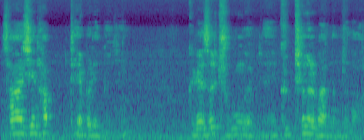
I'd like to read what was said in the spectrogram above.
사신 합 돼버린 거지. 그래서 죽은 겁니다. 극형을 받는 거다.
